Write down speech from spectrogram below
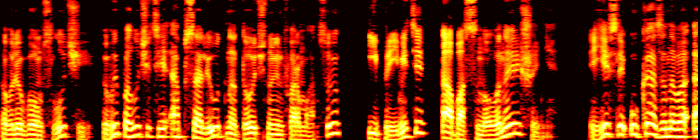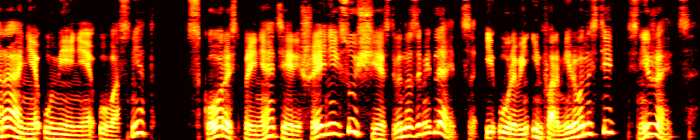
В любом случае, вы получите абсолютно точную информацию и примете обоснованное решение. Если указанного ранее умения у вас нет, скорость принятия решений существенно замедляется и уровень информированности снижается.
